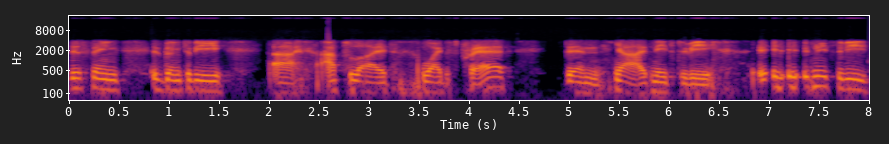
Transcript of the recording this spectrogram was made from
this thing is going to be uh, applied widespread, then yeah, it needs to be it, it, it needs to be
